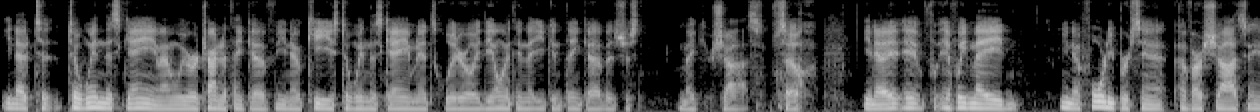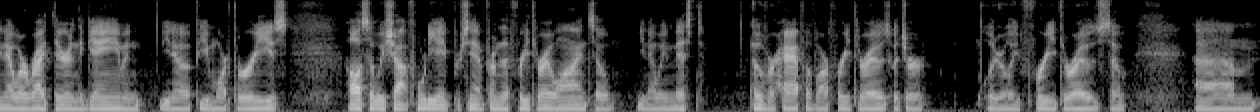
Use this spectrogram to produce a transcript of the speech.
you know, to to win this game, and we were trying to think of you know keys to win this game, and it's literally the only thing that you can think of is just make your shots. So, you know, if if we made you know forty percent of our shots, you know, we're right there in the game, and you know a few more threes. Also, we shot forty eight percent from the free throw line, so you know we missed over half of our free throws, which are literally free throws. So, um,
